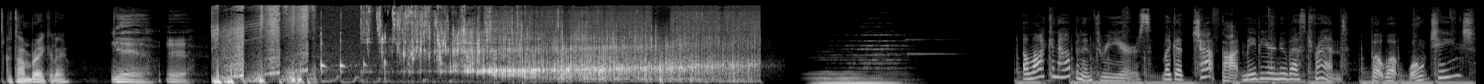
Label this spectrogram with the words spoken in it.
Ska vi ta en break eller? Yeah, yeah. A lot can happen in three years, like a chatbot may be your new best friend. But what won't change?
